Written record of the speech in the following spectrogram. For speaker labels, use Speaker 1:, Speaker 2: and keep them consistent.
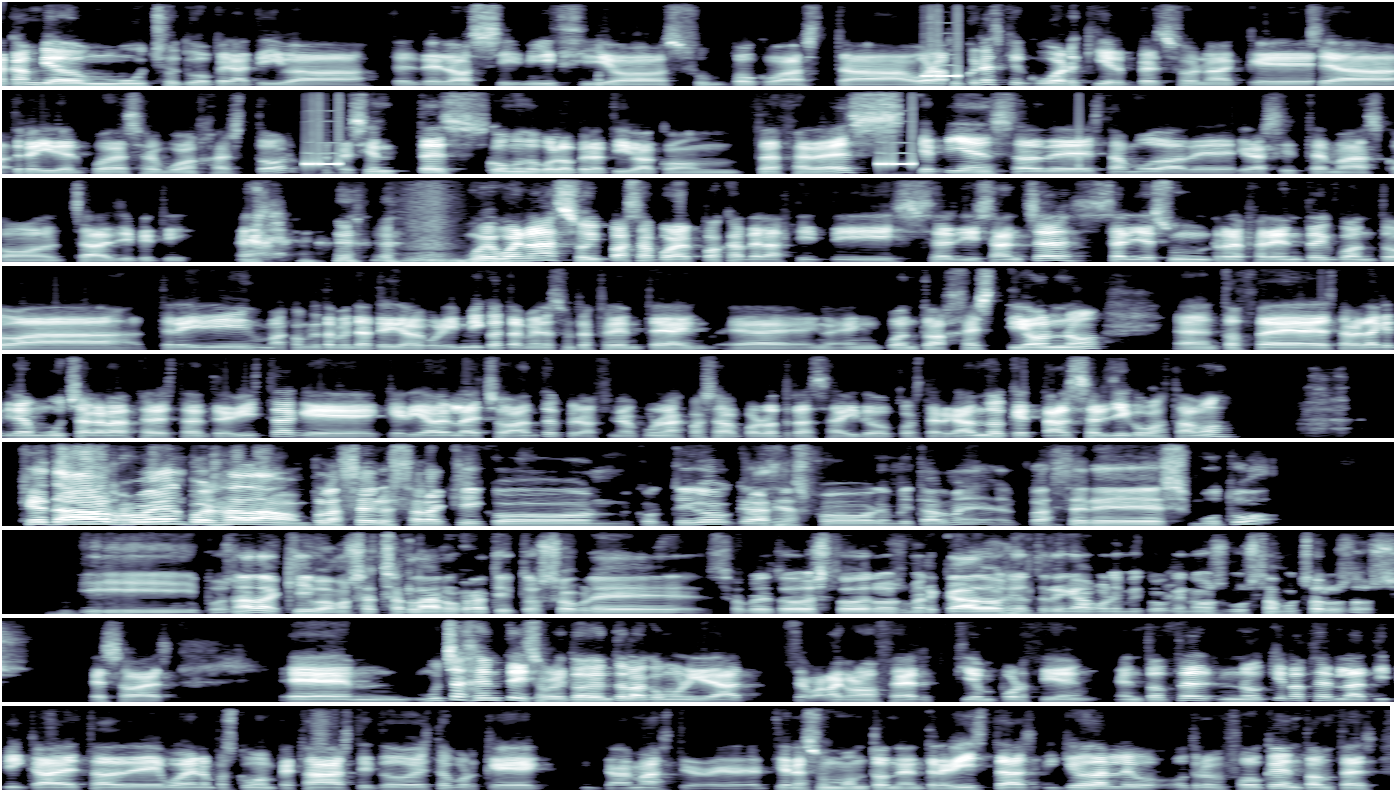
Speaker 1: ¿Ha cambiado mucho tu operativa desde los inicios un poco hasta ahora? ¿Tú crees que cualquier persona que sea trader puede ser buen gestor? ¿Te sientes cómodo con la operativa con CFDs? ¿Qué piensas de esta moda de crear sistemas con ChatGPT? Muy buenas, hoy pasa por el podcast de la City Sergi Sánchez. Sergi es un referente en cuanto a trading, más concretamente a trading algorítmico, también es un referente en, eh, cuanto a gestión, ¿no? Entonces, la verdad que tenía muchas ganas de hacer esta entrevista, que quería haberla hecho antes, pero al final por unas cosas o por otras ha ido postergando. ¿Qué tal, Sergi? ¿Cómo estamos?
Speaker 2: ¿Qué tal, Rubén? Pues nada, un placer estar aquí con, contigo. Gracias por invitarme. El placer es mutuo. Y pues nada, aquí vamos a charlar un ratito sobre, sobre todo esto de los mercados y el trading algorítmico que nos gusta mucho a los dos.
Speaker 1: Eso es. Eh, mucha gente, y sobre todo dentro de la comunidad, se van a conocer 100%. Entonces, no quiero hacer la típica esta de, bueno, pues cómo empezaste y todo esto, porque además tienes un montón de entrevistas y quiero darle otro enfoque. Entonces,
